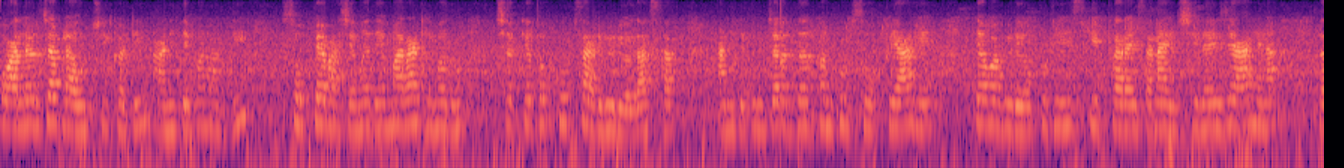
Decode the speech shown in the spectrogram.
कॉलरच्या ब्लाऊजची कटिंग आणि ते पण अगदी सोप्या भाषेमध्ये मराठीमधून. शक्यतो खूप सारे व्हिडिओज असतात आणि ते तुमच्या पद्धत पण खूप सोपी आहे. तेव्हा व्हिडिओ कुठेही स्किप करायचा नाही. शिलाई जे आहे ना तर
